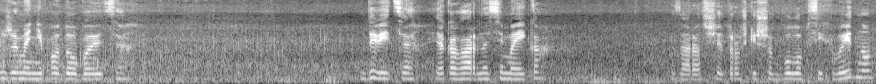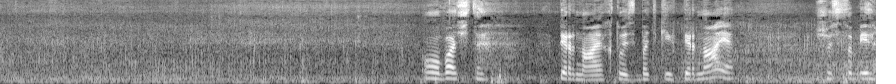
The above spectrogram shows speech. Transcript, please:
Дуже мені подобаються. Дивіться, яка гарна сімейка. Зараз ще трошки, щоб було всіх видно. О, бачите, пірнає, хтось з батьків пірнає, щось собі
